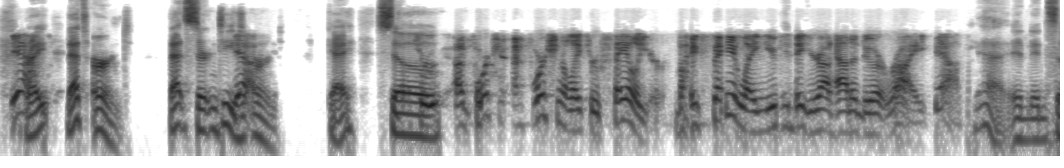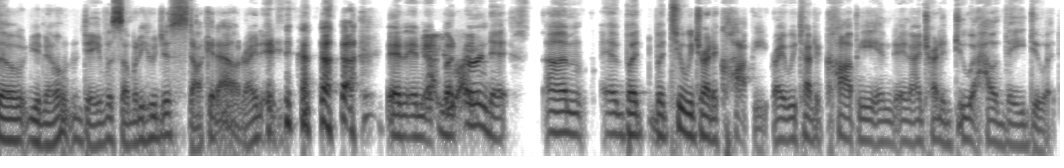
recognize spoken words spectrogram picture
yeah. Right. That's earned. That certainty is earned. Okay. So unfortunately, unfortunately, through failure, by failing, you figure out how to do it right. Yeah. Yeah. And, and so, you know, Dave was somebody who just stuck it out. Right. and, and, yeah, but right. earned it. Um, but, but two, we try to copy, right. We try to copy and, and I try to do it how they do it.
